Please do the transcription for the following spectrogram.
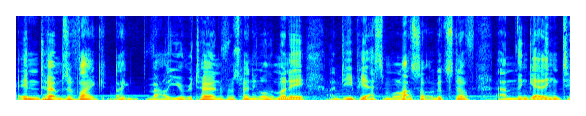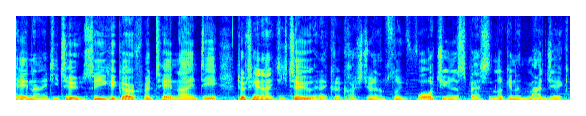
in terms of like like value return from spending all the money on DPS and all that sort of good stuff um, than getting tier 92. So you could go from a tier 90 to a tier 92 and it could cost you an absolute fortune, especially looking at magic.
